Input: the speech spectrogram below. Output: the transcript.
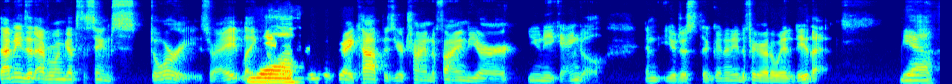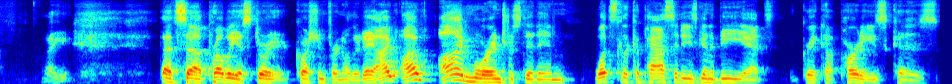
that means that everyone gets the same stories, right? Like the Yeah. whole thing with Grey Cup is you're trying to find your unique angle, and you're just they're going to need to figure out a way to do that. Yeah, like that's uh, probably a story question for another day. I, I'm I'm more interested in what's the capacity is going to be at Grey Cup parties because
